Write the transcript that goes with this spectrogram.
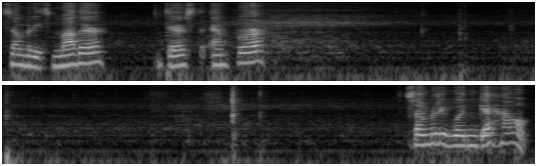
somebody's mother. There's the emperor. Somebody wouldn't get help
